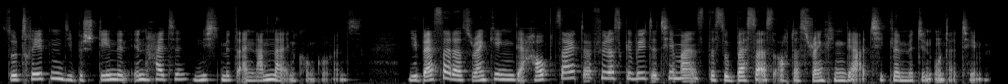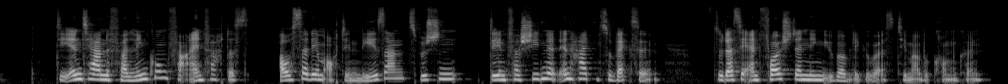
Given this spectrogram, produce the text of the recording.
So treten die bestehenden Inhalte nicht miteinander in Konkurrenz. Je besser das Ranking der Hauptseite für das gewählte Thema ist, desto besser ist auch das Ranking der Artikel mit den Unterthemen. Die interne Verlinkung vereinfacht es außerdem auch den Lesern zwischen den verschiedenen Inhalten zu wechseln, sodass sie einen vollständigen Überblick über das Thema bekommen können.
